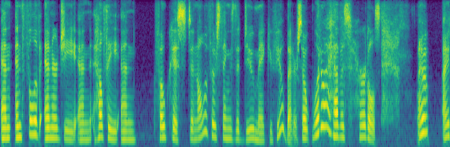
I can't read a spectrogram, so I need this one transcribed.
and and full of energy and healthy and focused and all of those things that do make you feel better. So what do I have as hurdles? I I,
